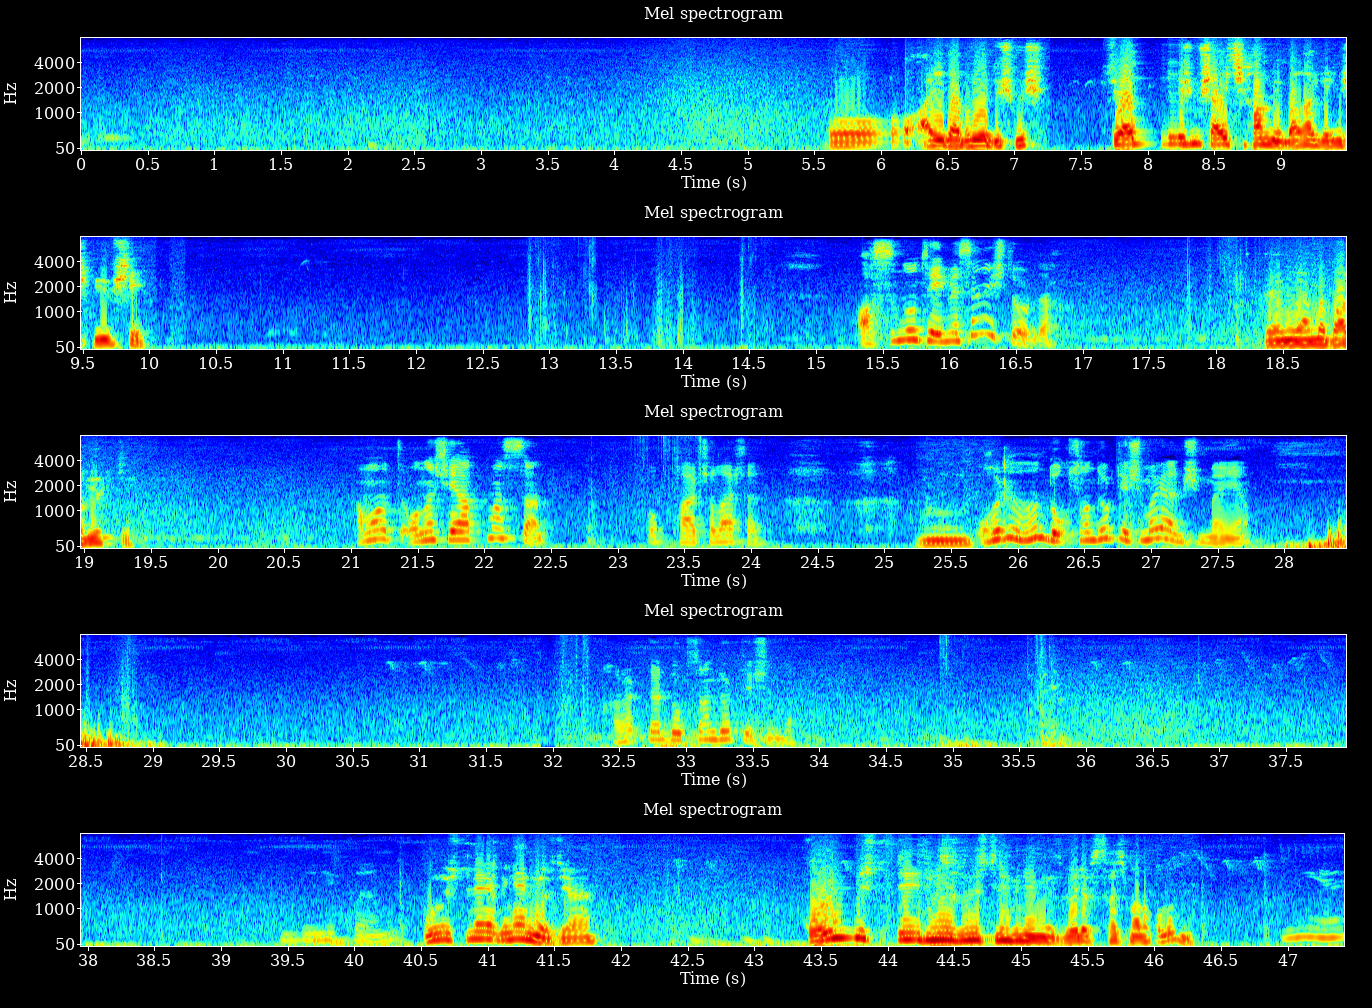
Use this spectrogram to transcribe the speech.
O ayı da buraya düşmüş. Suya düşmüş ayı çıkamıyor. Baga girmiş gibi bir şey. Aslında onu teğmesene işte orada. Benim yanında bal yok ki. Ama ona şey atmazsan o parçalarsa. Hmm. Orada lan 94 yaşıma gelmişim ben ya. Karakter 94 yaşında. Bunun üstüne binemiyoruz ya. Koyun üstüne biniyoruz, bunun üstüne binemiyoruz. Böyle bir saçmalık olur mu? Niye?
